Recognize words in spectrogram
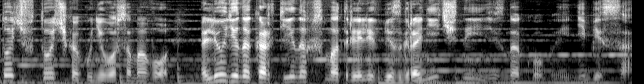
точь-в-точь, точь, как у него самого. Люди на картинах смотрели в безграничные незнакомые небеса.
